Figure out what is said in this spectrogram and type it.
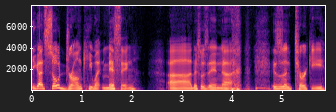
He got so drunk he went missing. Uh, this was in uh, this was in Turkey.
